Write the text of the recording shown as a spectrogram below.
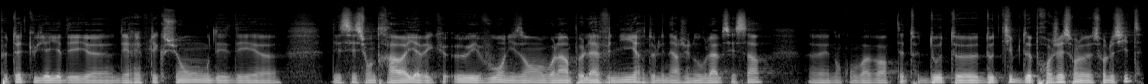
peut-être qu'il y a, des, des, réflexions ou des, des des sessions de travail avec eux et vous en disant voilà un peu l'avenir de l'énergie renouvelable, c'est ça. Euh, donc on va avoir peut-être d'autres euh, types de projets sur le, site.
